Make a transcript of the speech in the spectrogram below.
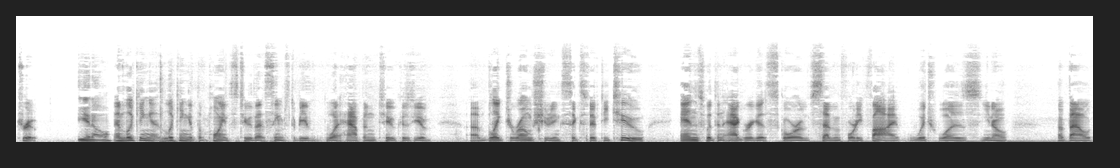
True. you know. And looking at looking at the points too, that seems to be what happened too, because you have uh, Blake Jerome shooting 652, ends with an aggregate score of 745, which was you know about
